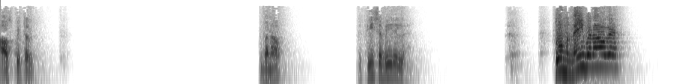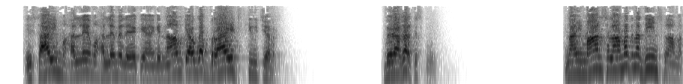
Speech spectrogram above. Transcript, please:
ہاسپٹل بناؤ۔ فی سبیل اللہ تم نہیں بناؤ گے۔ عیسائی محلے محلے میں لے کے آئیں گے۔ نام کیا ہوگا؟ Bright future. بیڑا گرک اسکول۔ نہ ایمان سلامت، نہ دین سلامت۔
